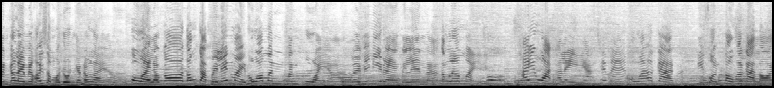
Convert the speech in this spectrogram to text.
มันก็เลยไม่ค่อยสมดุลกันเท่าไหร่อะค่ะป่วยแล้วก็ต้องกลับไปเล่นใหม่เพราะว่ามันมันป่วยอะเลยไม่มีแรงไปเล่นนะคะต้องเริ่มใหม่ไข้หวัดอะไรอย่างเงี้ยใช่ไหมเพราะว่าอากาศมีฝนตกอากาศร้อน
